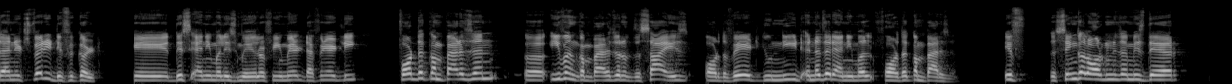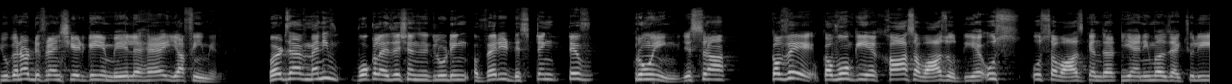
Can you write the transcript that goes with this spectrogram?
दैन इट्स वेरी डिफ़िकल्ट कि दिस एनिमल इज़ मेल और female definitely for the comparison even comparison of the size और the weight you need another animal for the comparison if the single organism is there you cannot differentiate कि ये मेल है या फीमेल है. Birds have many vocalizations, including a very distinctive crowing. जिस तरह कवे कवों की एक ख़ास आवाज़ होती है, उस उस आवाज़ के अंदर ये एनिमल्स एक्चुअली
